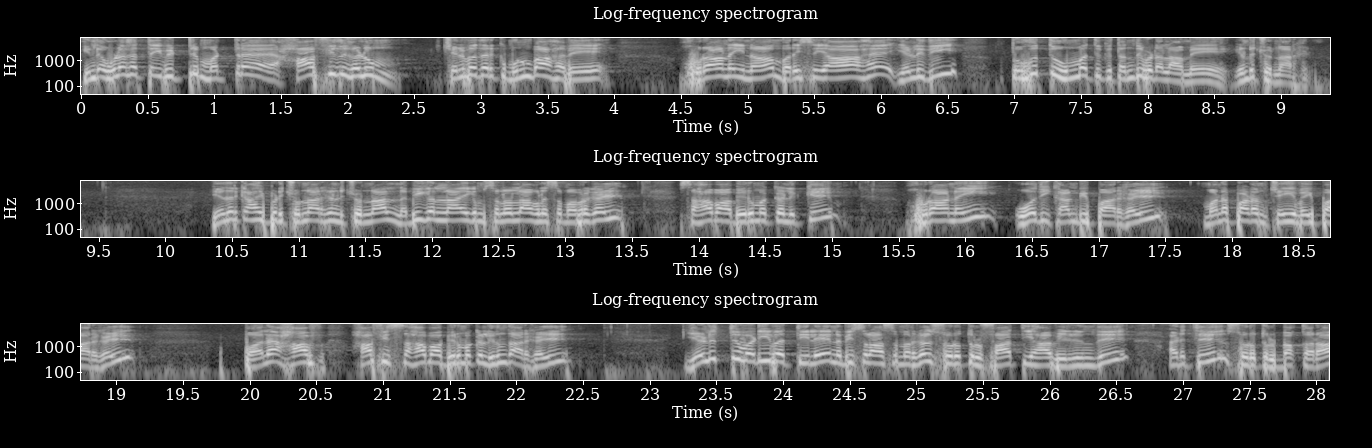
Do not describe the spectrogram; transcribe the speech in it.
இந்த உலகத்தை விட்டு மற்ற ஹாஃபிதுகளும் செல்வதற்கு முன்பாகவே குரானை நாம் வரிசையாக எழுதி தொகுத்து உம்மத்துக்கு தந்து விடலாமே என்று சொன்னார்கள். எதற்காக இப்படி சொன்னார்கள் என்று சொன்னால் நபிகள் நாயகம் ஸல்லல்லாஹு அலுவலம் அவர்கள் சஹாபா பெருமக்களுக்கு குரானை ஓதி காண்பிப்பார்கள் மனப்பாடம் செய்ய வைப்பார்கள். பல ஹாஃப் ஹாஃபிஸ் சஹாபா பெருமக்கள் இருந்தார்கள். எழுத்து வடிவத்திலே நபிசுலாசமர்கள் சூரத்துல் ஃபாத்தியாவிலிருந்து அடுத்து சூரத்துல் பக்கரா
